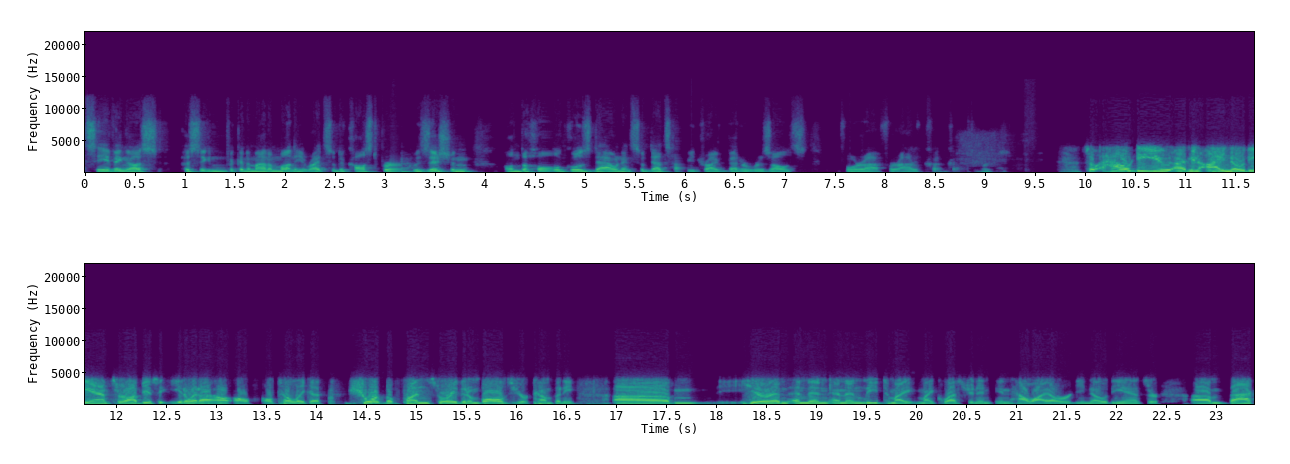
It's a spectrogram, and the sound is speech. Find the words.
saving us a significant amount of money, right? So the cost per acquisition on the whole goes down, and so that's how we drive better results for uh, for our customers. So how do you? I mean, I know the answer. Obviously, you know what? I'll I'll, tell like a short but fun story that involves your company um, here, and, and then and then lead to my my question in, in how I already know the answer. Um, back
